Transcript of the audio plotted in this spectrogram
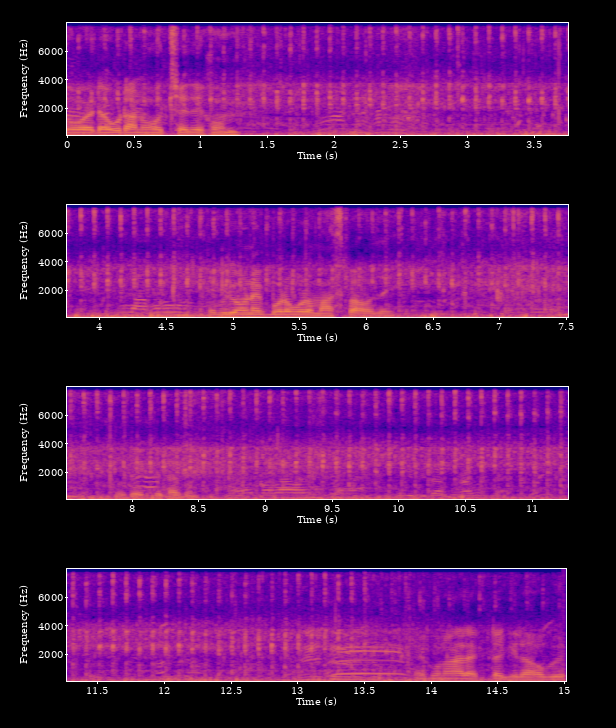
তো এটা উঠানো হচ্ছে দেখুন। এগুলো অনেক বড় বড় মাছ পাওয়া যায়। তো দেখতে থাকুন। এখন আর একটা ঘেরা হবে।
